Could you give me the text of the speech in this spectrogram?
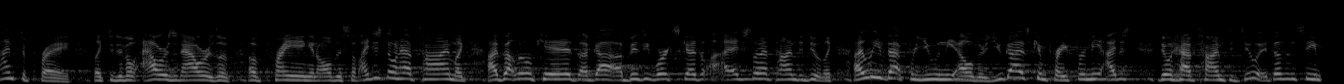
time to pray, like to devote hours and hours of, of praying and all this stuff. I just don't have time. Like, I've got little kids, I've got a busy work schedule. I just don't have time to do it. Like, I leave that for you and the elders. You guys can pray for me. I just don't have time to do it. It doesn't seem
